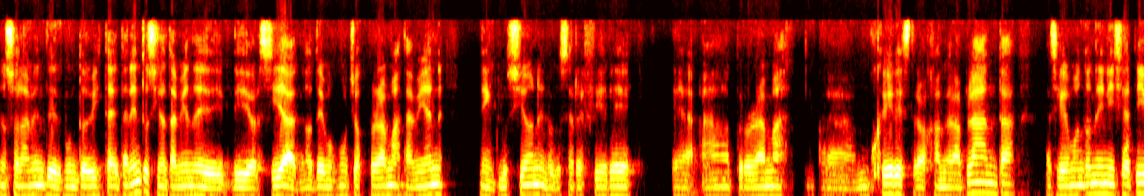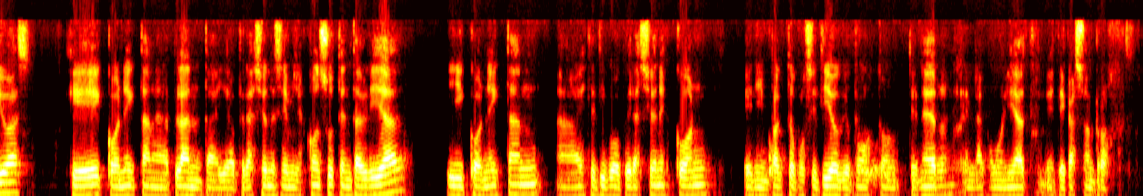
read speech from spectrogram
no solamente desde el punto de vista de talento, sino también de, diversidad. No tenemos muchos programas también de inclusión en lo que se refiere eh, a, programas para mujeres trabajando en la planta, así que hay un montón de iniciativas que conectan a la planta y a operación de semillas con sustentabilidad y conectan a este tipo de operaciones con el impacto positivo que podemos tener en la comunidad, en este caso en Rojas.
